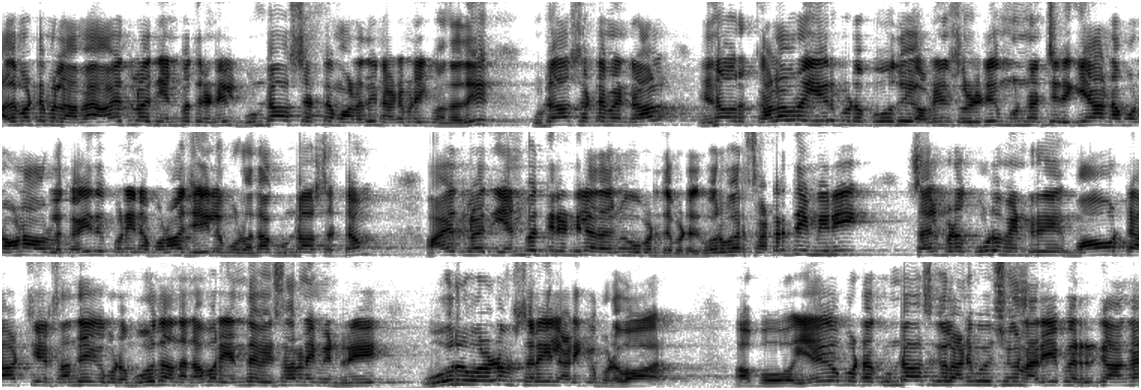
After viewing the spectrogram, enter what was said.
அது மட்டும் இல்லாமல் ஆயிரத்தி தொள்ளாயிரத்தி எண்பத்தி ரெண்டில் குண்டாஸ் சட்டமானது நடைமுறைக்கு வந்தது. குண்டா சட்டம் என்றால் என்ன ஒரு கலவரம் ஏற்பட போகுது அப்படின்னு சொல்லிட்டு முன்னெச்சரிக்கையாக என்ன பண்ணுவாங்கன்னா அவர்களை கைது பண்ணி என்ன பண்ணுவோம் ஜெயிலில் போடுவோம் தான் குண்டா சட்டம் ஆயிரத்தி தொள்ளாயிரத்தி எண்பத்தி ரெண்டில் அது அறிமுகப்படுத்தப்பட்டது. ஒருவர் சட்டத்தை மீறி செயல்படக்கூடும் என்று மாவட்ட ஆட்சியர் சந்தேகப்படும் போது அந்த நபர் எந்த விசாரணையுமின்றி ஒரு வருடம் சிறையில் அடைக்கப்படுவார். அப்போது ஏகப்பட்ட குண்டாசுகள் அனுபவிச்சவங்க நிறைய பேர் இருக்காங்க.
